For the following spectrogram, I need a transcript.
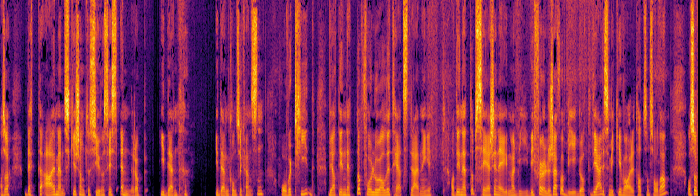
Altså, dette er mennesker som til syvende og sist ender opp i den, i den konsekvensen over tid, ved at de nettopp får lojalitetsdreininger. At de nettopp ser sin egen verdi. De føler seg forbigått. De er liksom ikke ivaretatt som sådan. Og så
